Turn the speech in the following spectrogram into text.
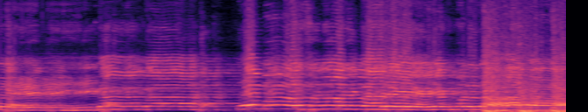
વહેતી ગંગા તેમાં સ્નાન કરે એક મલદારા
